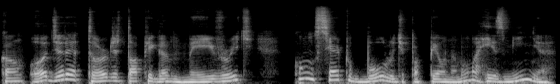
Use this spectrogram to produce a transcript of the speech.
com o diretor de Top Gun Maverick com um certo bolo de papel na mão, uma resminha.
